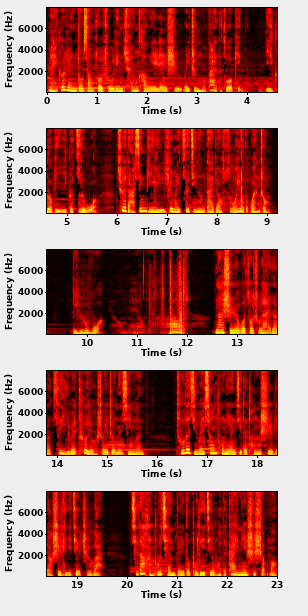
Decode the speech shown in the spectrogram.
每个人都想做出令全行业人士为之膜拜的作品，一个比一个自我，却打心底里认为自己能代表所有的观众，比如我。那时我做出来的自以为特有水准的新闻，除了几位相同年纪的同事表示理解之外，其他很多前辈都不理解我的概念是什么。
